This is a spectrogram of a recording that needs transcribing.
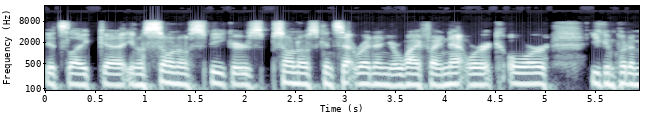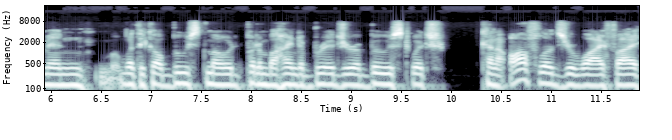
it's like uh, you know Sonos speakers. Sonos can set right on your Wi-Fi network, or you can put them in what they call boost mode. Put them behind a bridge or a boost, which kind of offloads your Wi-Fi.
